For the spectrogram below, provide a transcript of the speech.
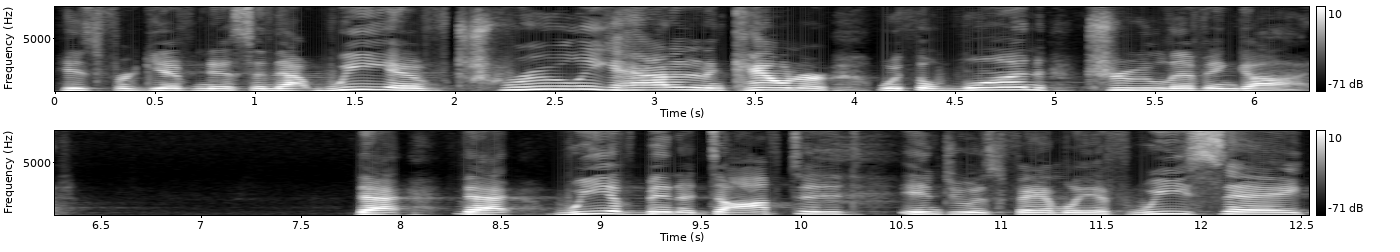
His forgiveness, and that we have truly had an encounter with the one true living God. That, that we have been adopted into His family. If we say,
